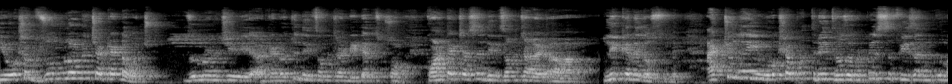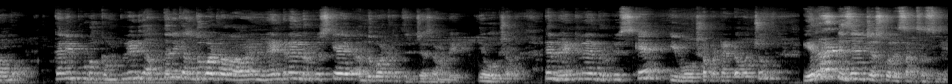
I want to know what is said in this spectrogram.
ఈ వర్క్షాప్ జూమ్లో నుంచి అటెండ్ అవ్వచ్చు. జూమ్లో నుంచి అటెండ్ అవ్వచ్చు. దీనికి సంబంధించిన డీటెయిల్స్ కాంటాక్ట్ చేస్తే దీనికి సంబంధించిన లింక్ అనేది వస్తుంది. యాక్చువల్గా ఈ workshop three thousand rupees fees అనుకున్నాము. కానీ ఇప్పుడు కంప్లీట్గా అందరికీ అందుబాటులో రావాలని నైంటీ నైన్ రూపీస్కే అందుబాటులో తెచ్చేసామండి ఈ వర్క్షాప్ అంటే నైంటీ నైన్ రూపీస్కే ఈ వర్క్షాప్ అటెండ్ అవ్వచ్చు. ఎలా డిజైన్ చేసుకోవాలి సక్సెస్ని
